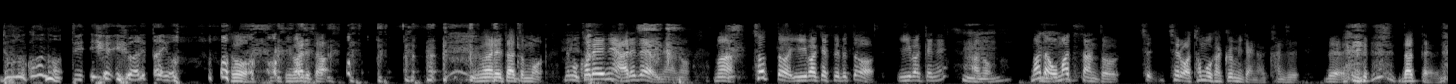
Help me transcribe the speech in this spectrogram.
どうのこうのって 言われたよ。そう、言われた。言われたと思う。でもこれね、あれだよね、あの、まあ、ちょっと言い訳すると、言い訳ね、あの、うんまだお松さんとチェチェロはともかくみたいな感じで、だったよね。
